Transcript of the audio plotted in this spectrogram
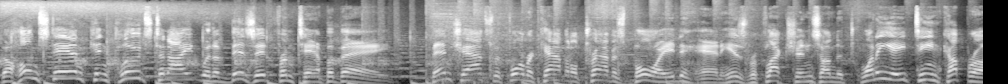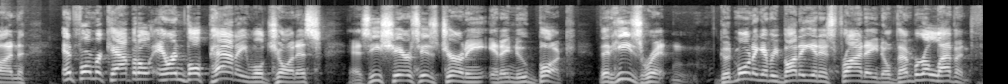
The homestand concludes tonight with a visit from Tampa Bay. Ben chats with former Capital Travis Boyd and his reflections on the 2018 Cup run. And former Capital Aaron Volpatti will join us as he shares his journey in a new book that he's written. Good morning, everybody. It is Friday, November 11th.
